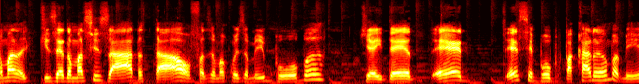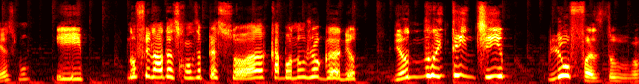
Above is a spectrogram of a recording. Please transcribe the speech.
uma, quiser dar uma cisada tal, fazer uma coisa meio boba. Que a ideia é, é ser bobo pra caramba mesmo. E no final das contas a pessoa acabou não jogando. Eu, eu não entendi lufas do,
